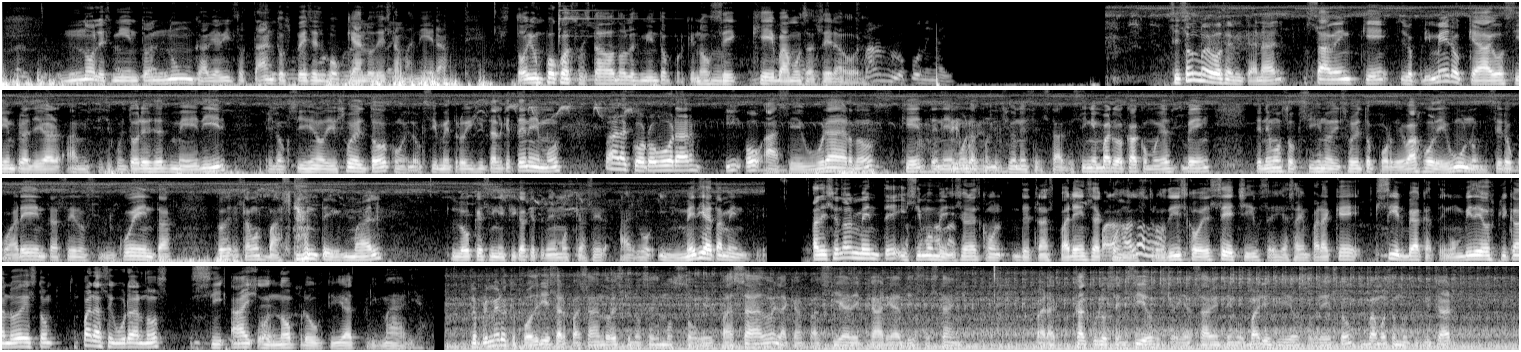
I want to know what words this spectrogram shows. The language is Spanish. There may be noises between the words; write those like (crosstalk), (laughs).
No les miento, nunca había visto tantos peces boqueando de esta manera. Estoy un poco asustado, no les miento, porque no sé qué vamos a hacer ahora. Si son nuevos en mi canal, saben que lo primero que hago siempre al llegar a mis piscicultores es medir el oxígeno disuelto con el oxímetro digital que tenemos para corroborar y o asegurarnos que tenemos las condiciones estables. Sin embargo, acá como ya ven, tenemos oxígeno disuelto por debajo de 1, 0.40, 0.50. Entonces estamos (laughs) bastante mal lo que significa que tenemos que hacer algo inmediatamente. Adicionalmente hicimos mediciones con, de transparencia con nuestro disco de Sechi, ustedes ya saben para qué sirve, acá tengo un video explicando esto, para asegurarnos si hay o no productividad primaria. Lo primero que podría estar pasando es que nos hemos sobrepasado en la capacidad de carga de este estanque. Para cálculos sencillos, ustedes ya saben, tengo varios videos sobre esto, vamos a multiplicar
